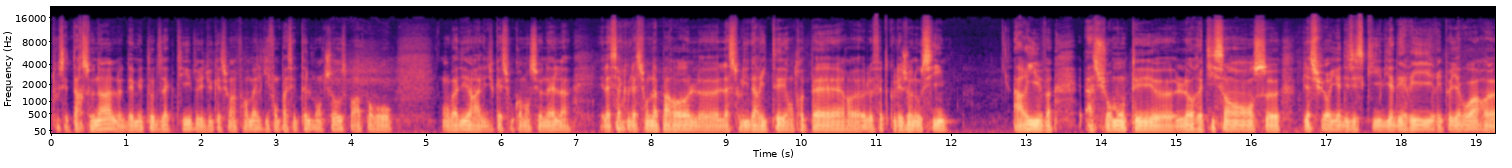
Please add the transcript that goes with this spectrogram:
tout cet arsenal des méthodes actives, de l'éducation informelle qui font passer tellement de choses par rapport au, on va dire, à l'éducation conventionnelle et la circulation de la parole, euh, la solidarité entre pairs, euh, le fait que les jeunes aussi arrivent à surmonter euh, leur réticence. bien sûr, il y a des esquives, il y a des rires, il peut y avoir...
